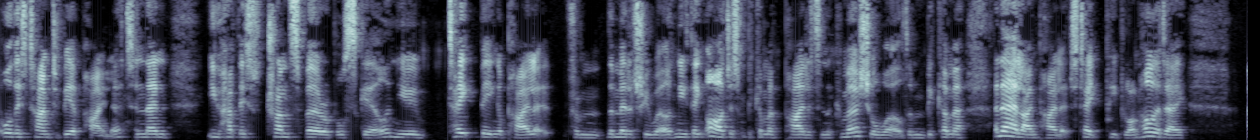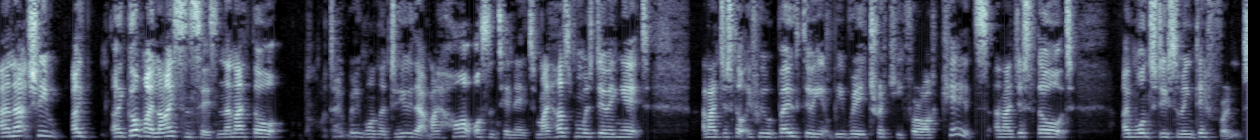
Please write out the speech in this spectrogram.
all this time to be a pilot, and then you have this transferable skill, and you take being a pilot from the military world, and you think, oh, I'll just become a pilot in the commercial world and become a, an airline pilot to take people on holiday. And actually, I I got my licenses, and then I thought, I don't really want to do that. My heart wasn't in it. My husband was doing it, and I just thought if we were both doing it, it would be really tricky for our kids. And I just thought I want to do something different.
